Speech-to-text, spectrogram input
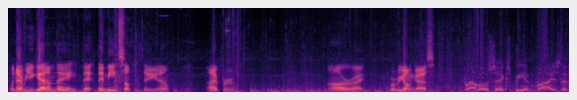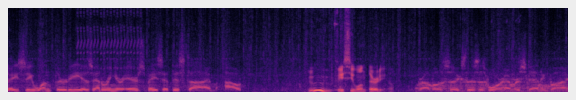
Whenever you get them, they, they, they mean something to you, you know? I approve. Alright. Where are we going, guys? Bravo 6, be advised that AC-130 is entering your airspace at this time. Out. Ooh, AC-130, huh? Bravo 6, this is Warhammer standing by.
